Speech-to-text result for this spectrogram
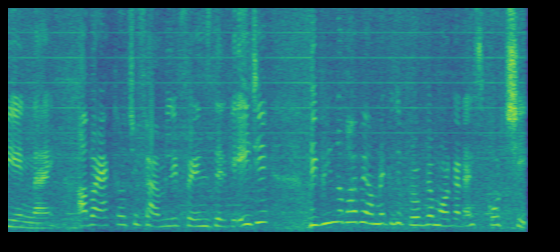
বিয়ের নেয়, আবার একটা হচ্ছে ফ্যামিলি, ফ্রেন্ডসদেরকে। এই যে, বিভিন্নভাবে আমরা কিন্তু প্রোগ্রাম অর্গানাইজ করছি।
